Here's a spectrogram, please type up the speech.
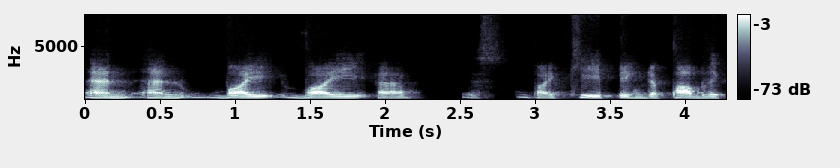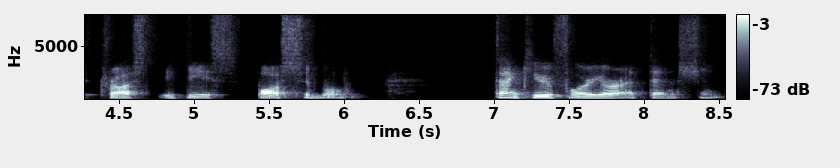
and, and by, by uh, by keeping the public trust, it is possible. Thank you for your attention.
